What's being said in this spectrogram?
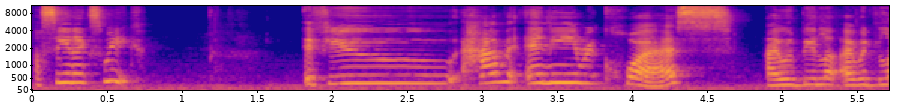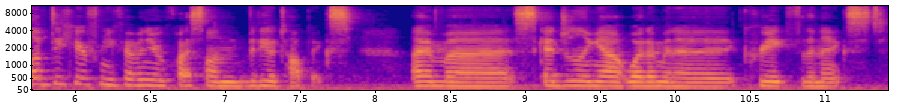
i'll see you next week. If you have any requests i would be lo- i would love to hear from you if you have any requests on video topics. I'm uh, scheduling out what i'm going to create for the next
